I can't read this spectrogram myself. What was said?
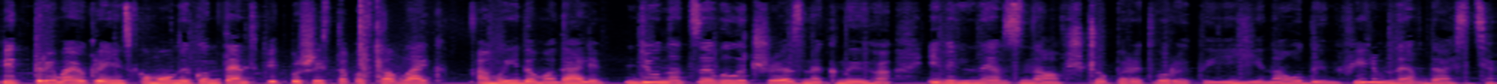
Підтримай українськомовний контент, підпишись та постав лайк. А ми йдемо далі. Дюна це величезна книга, і Вільнев знав, що перетворити її на один фільм не вдасться.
